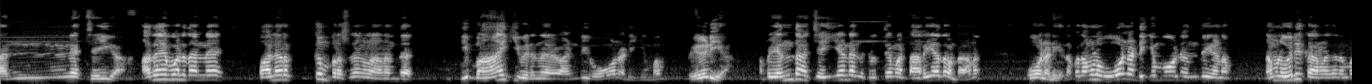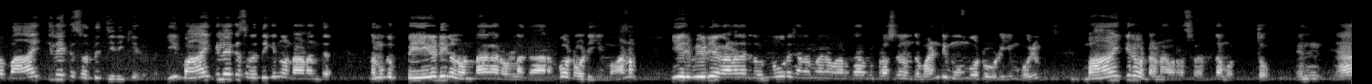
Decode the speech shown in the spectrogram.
തന്നെ ചെയ്യുകയാണ്. അതേപോലെ തന്നെ പലർക്കും പ്രശ്നങ്ങളാണ് എന്ത്? ഈ ബാക്കി വരുന്ന വണ്ടി ഓൺ അടിക്കുമ്പം പേടിയാണ്. അപ്പൊ എന്താ ചെയ്യേണ്ടതെന്ന് കൃത്യമായിട്ട് അറിയാത്തതുകൊണ്ടാണ് ഓൺ അടിക്കുന്നത്. അപ്പൊ നമ്മൾ ഓൺ അടിക്കുമ്പോൾ എന്ത് ചെയ്യണം? നമ്മൾ ഒരു കാരണവശാലും നമ്മൾ ബാക്കിലേക്ക് ശ്രദ്ധിച്ചിരിക്കരുത്. ഈ ബാക്കിലേക്ക് ശ്രദ്ധിക്കുന്നതുകൊണ്ടാണ് എന്ത്? നമുക്ക് പേടികൾ ഉണ്ടാകാനുള്ള കാരണം മുമ്പോട്ട് ഓടിക്കുമ്പോൾ. കാരണം ഈ ഒരു വീഡിയോ കാണുന്ന ഒരു തൊണ്ണൂറ് ശതമാനം ആൾക്കാർക്ക് പ്രശ്നം എന്ത് വണ്ടി മുമ്പോട്ട് ഓടിക്കുമ്പോഴും ബാക്കിലോട്ടാണ് അവരുടെ ശ്രദ്ധ മൊത്തം. ഞാൻ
